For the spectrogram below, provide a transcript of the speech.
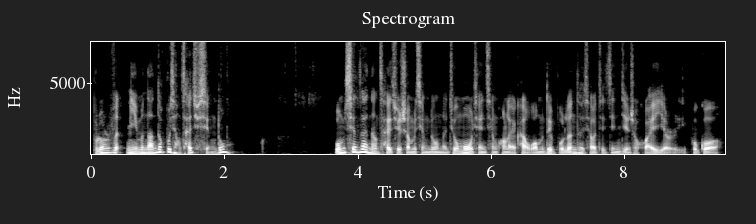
布伦尔问：“你们难道不想采取行动？”我们现在能采取什么行动呢？就目前情况来看，我们对布伦特小姐仅仅是怀疑而已。不过，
